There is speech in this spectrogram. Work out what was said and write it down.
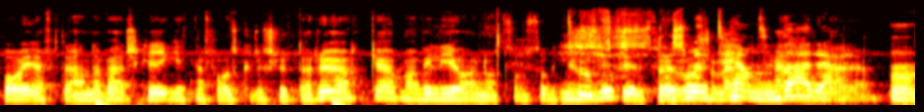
var ju efter andra världskriget när folk skulle sluta röka. Man ville göra något som såg tufft Just ut. för det, det som var en tändare. Mm.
